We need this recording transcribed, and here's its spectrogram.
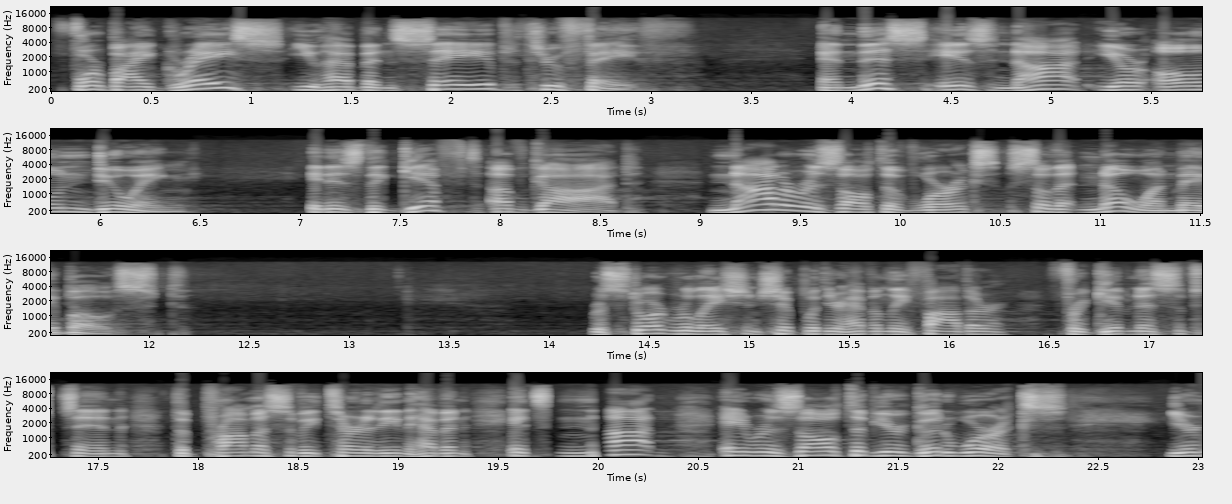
For by grace you have been saved through faith, and this is not your own doing. It is the gift of God, not a result of works, so that no one may boast. Restored relationship with your Heavenly Father, forgiveness of sin, the promise of eternity in heaven. It's not a result of your good works. You're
